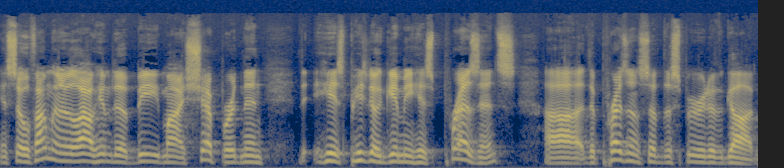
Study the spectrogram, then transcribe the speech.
And so, if I'm going to allow Him to be my shepherd, then his, He's going to give me His presence, uh, the presence of the Spirit of God.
